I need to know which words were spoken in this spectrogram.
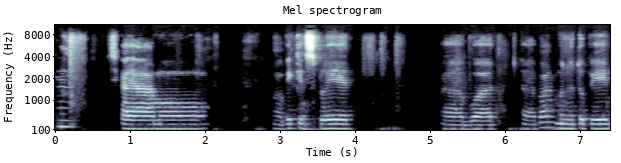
Hmm. kayak mau, mau bikin split uh, buat uh, apa menutupin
